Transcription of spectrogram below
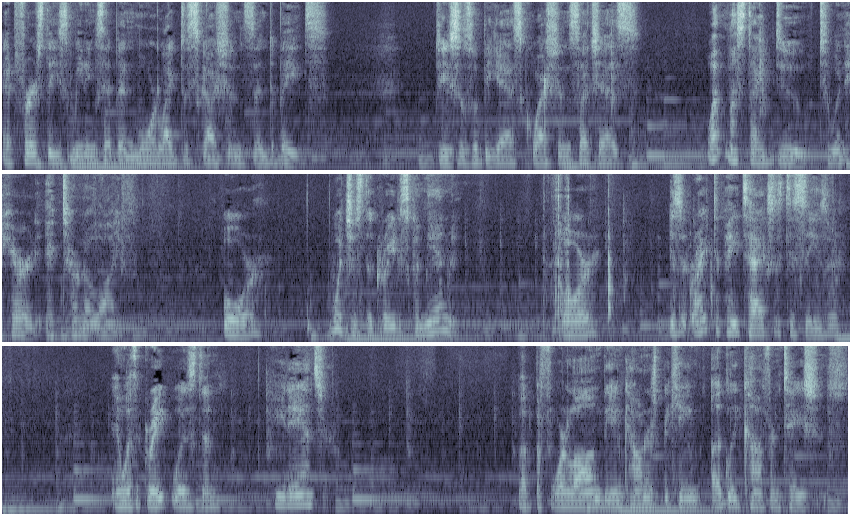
At first, these meetings had been more like discussions and debates. Jesus would be asked questions such as, What must I do to inherit eternal life? Or, Which is the greatest commandment? Or, Is it right to pay taxes to Caesar? And with great wisdom, he'd answer. But before long, the encounters became ugly confrontations.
